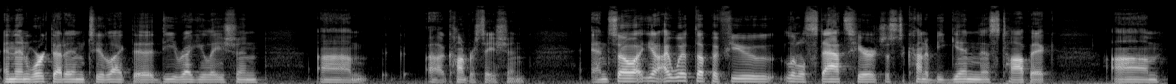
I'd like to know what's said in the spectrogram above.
and then work that into like the deregulation um, uh, conversation. And so, uh, yeah, I whipped up a few little stats here just to kind of begin this topic. Um,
